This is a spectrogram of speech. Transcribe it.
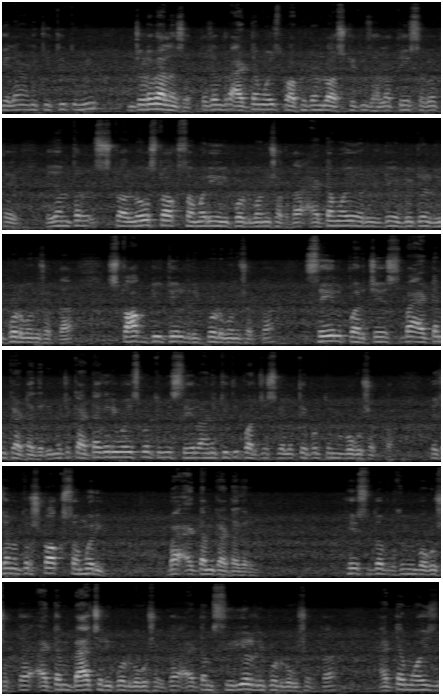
केला आणि किती तुम्ही तुमच्याकडे बॅलन्स आहे. त्याच्यानंतर item wise profit and loss किती झाला ते सगळं ते त्याच्यानंतर स्टॉ लो स्टॉक समरी रिपोर्ट बनवू शकता. आयटम वाईज डिटेल रिपोर्ट बनवू शकता. स्टॉक डिटेल रिपोर्ट बनवू शकता. Sale purchase by item category म्हणजे कॅटेगरी वाईज पण तुम्ही सेल आणि किती परचेस केलं ते पण तुम्ही बघू शकता. त्याच्यानंतर stock summary by item category हे सुद्धा तुम्ही बघू शकता. ॲटम बॅच रिपोर्ट बघू शकता. ॲटम सिरियल रिपोर्ट बघू शकता. ॲटम वाईज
